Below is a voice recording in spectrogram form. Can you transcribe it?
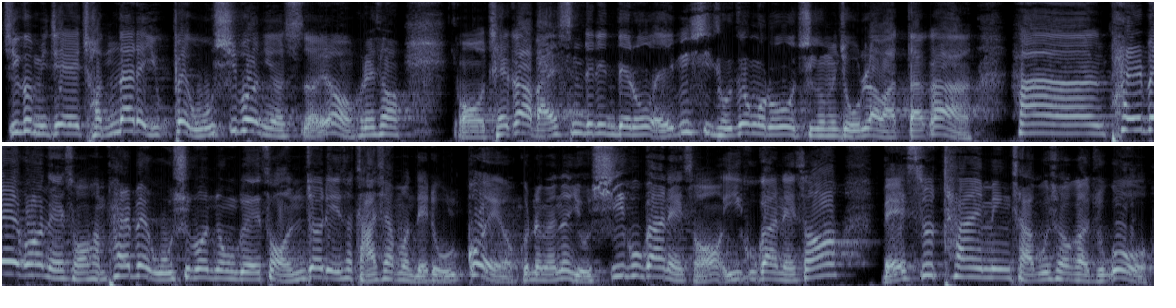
지금 이제 전날에 650원이었어요. 그래서 어, 제가 말씀 드린 대로 ABC 조정으로 지금 이제 올라왔다가 한 800원에서 한 850원 정도에서 언저리에서 다시 한번 내려올 거예요. 그러면은 요 C 구간에서 이 구간에서 매수 타이밍 잡으셔가지고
